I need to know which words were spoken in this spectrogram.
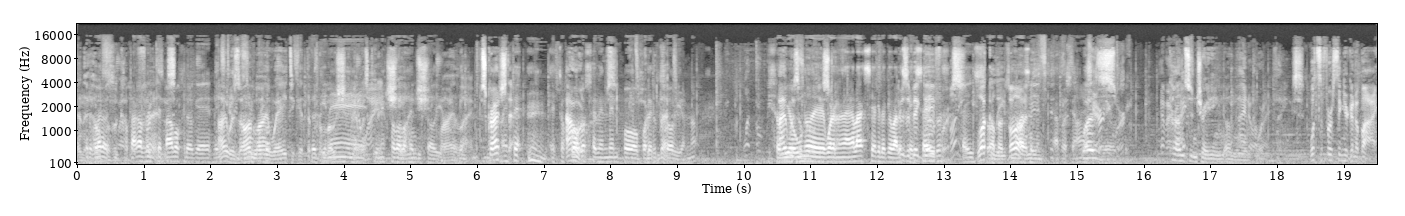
and the Pero help claro, of si a couple pagas 20 friends. pavos creo que es 20 I was on my way to get the pero promotion that was tienes, going tienes todos los episodios. my life. Scratch that. normalmente Estos Our juegos se venden por, por Find a bet. episodios, ¿no? I Episodio was a 1 de little Guardianes de la Galaxia creo que vale It was a 6 big day euros. for us. Luckily, Vaughn aproximadamente, aproximadamente was- euros, sí. Am I right? Concentrating on the important things. What's the first thing you're gonna buy?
